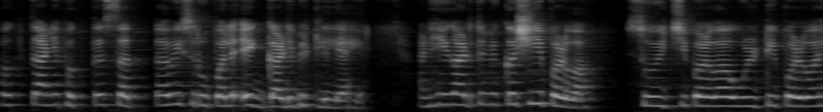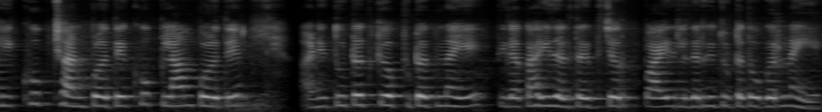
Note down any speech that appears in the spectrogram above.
फक्त आणि फक्त सत्तावीस रुपयाला एक गाडी भेटलेली आहे. आणि ही गाडी तुम्ही कशीही पळवा. सोयीची पळवा उलटी पळवा ही खूप छान पळते खूप लांब पळते. आणि तुटत किंवा फुटत नाही आहे तिला काही झालं तर तिच्यावर पाय दिलं तर ती तुटत वगैरे नाही आहे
